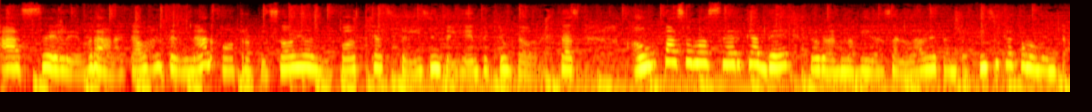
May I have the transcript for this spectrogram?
A celebrar, acabas de terminar otro episodio de mi podcast Feliz, Inteligente y Triunfadora. Estás a un paso más cerca de lograr una vida saludable, tanto física como mental.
